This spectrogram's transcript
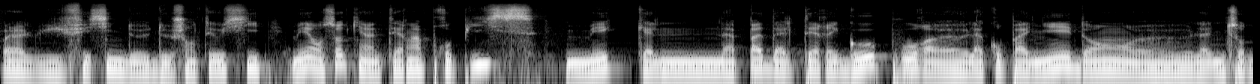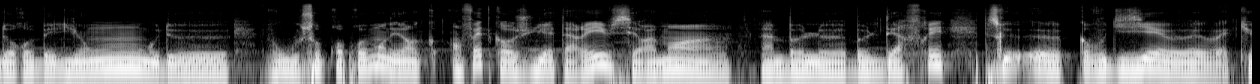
voilà, lui fait signe de, de chanter aussi. Mais on sent qu'il y a un terrain propice mais qu'elle n'a pas d'alter ego pour euh, l'accompagner dans euh, une sorte de rébellion ou, de, ou son propre monde. Et donc, en fait, quand Juliette arrive, c'est vraiment un, bol, bol d'air frais. Parce que euh, quand vous disiez avec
